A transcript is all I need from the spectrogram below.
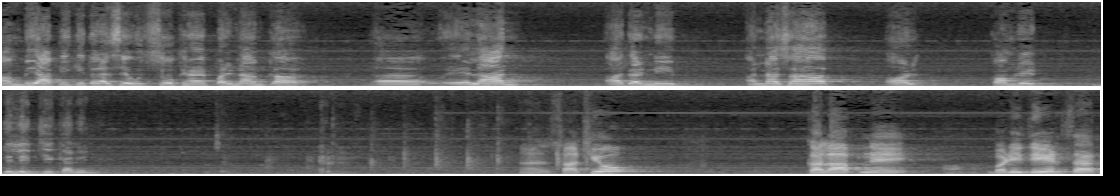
हम भी आप ही की तरह से उत्सुक हैं। परिणाम का ऐलान आदरणीय अन्ना साहब और कॉमरेड दिलीप जी करेंगे साथियों, कल आपने बड़ी देर तक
